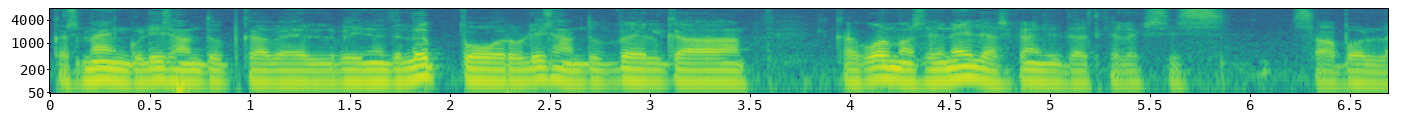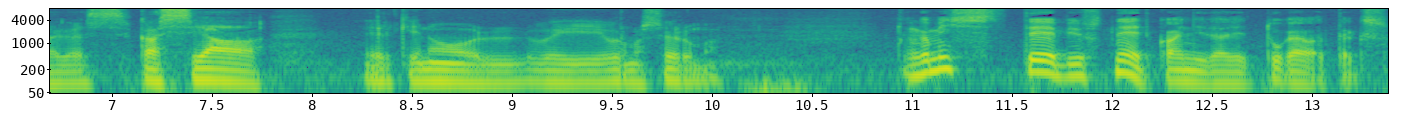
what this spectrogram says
kas mängu lisandub ka veel või nii-öelda lõppvooru lisandub veel ka ka kolmas või neljas kandidaat, kelleks siis saab olla kas, kas ja Erki Nool või Urmas Sõõrumaa. aga mis teeb just need kandidaadid tugevateks?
